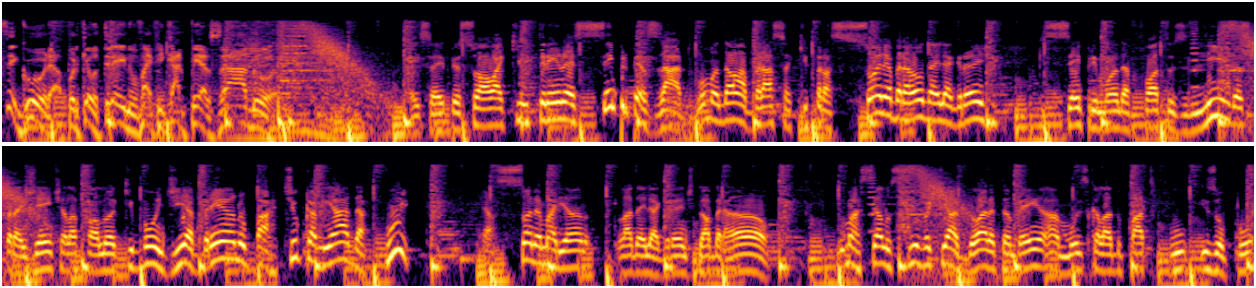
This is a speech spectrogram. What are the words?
Segura, porque o treino vai ficar pesado. É isso aí, pessoal. Aqui o treino é sempre pesado. Vou mandar um abraço aqui para Sônia Abraão da Ilha Grande, que sempre manda fotos lindas pra gente. Ela falou aqui: "Bom dia, Breno. Partiu caminhada. Fui". É a Sônia Mariano, lá da Ilha Grande do Abraão. E o Marcelo Silva, que adora também a música lá do Pato Fu Isopor,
